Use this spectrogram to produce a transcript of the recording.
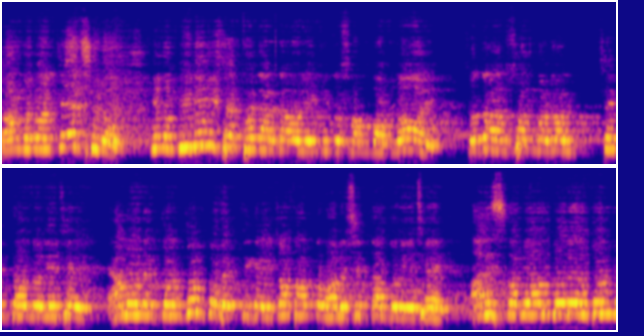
সংগঠন চেয়েছিল, কিন্তু বিধি নিষেধ থাকার কারণে এটি তো সম্ভব নয়। সুতরাং সংগঠন সিদ্ধান্ত নিয়েছে, এমন একজন যোগ্য ব্যক্তিকে যথার্থ ভাবে সিদ্ধান্ত নিয়েছে। আর ইসলামী আন্দোলনের জন্য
